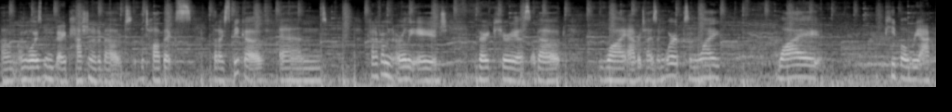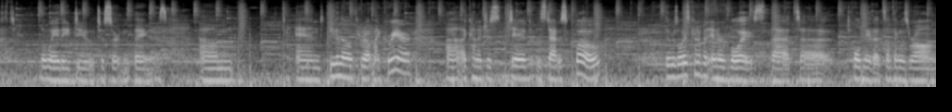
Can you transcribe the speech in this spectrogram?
Um, I've always been very passionate about the topics that I speak of, and kind of from an early age, very curious about why advertising works and why why people react the way they do to certain things. Um, and even though throughout my career uh, I kind of just did the status quo, there was always kind of an inner voice that uh, told me that something was wrong.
